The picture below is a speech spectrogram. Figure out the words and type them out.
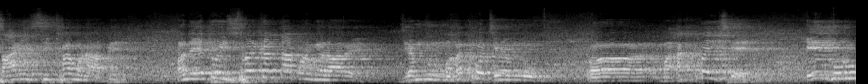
સારી શિખામણ આપે અને એ તો ઈશ્વર કરતાં પણ વધારે જેમનું મહત્વ છે, એમનું મહાત્મય છે, એ ગુરુ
